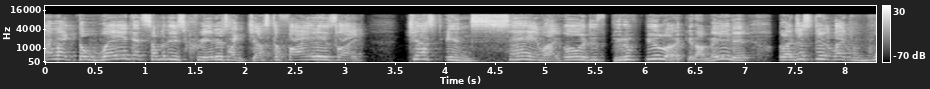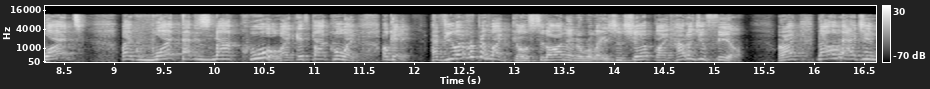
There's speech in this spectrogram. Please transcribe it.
And like, the way that some of these creators like justify it is like, just insane. Like, oh, I just didn't feel like it. I made it, but I just didn't, like, what? Like, what? That is not cool. Like, it's not cool. Like, okay, have you ever been, like, ghosted on in a relationship? Like, how did you feel? All right, now imagine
